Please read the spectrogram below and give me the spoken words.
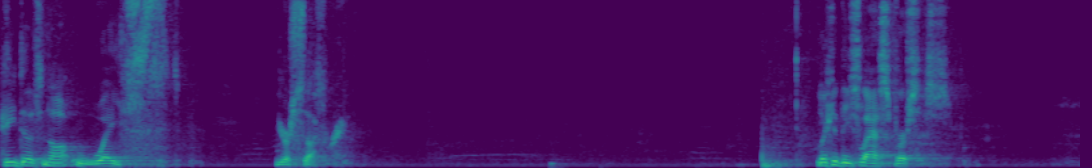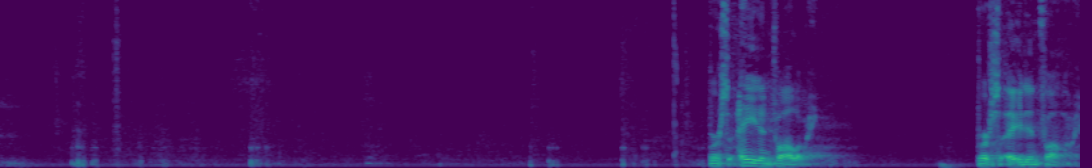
He does not waste your suffering. Look at these last verses. Verse 8 and following. Verse 8 and following.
